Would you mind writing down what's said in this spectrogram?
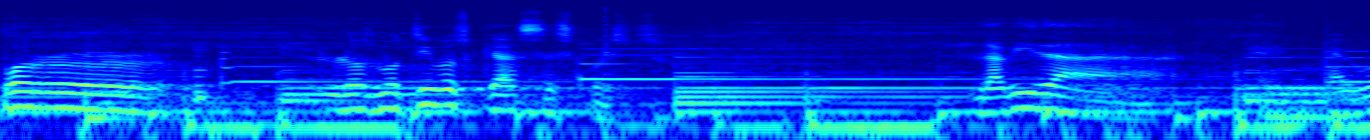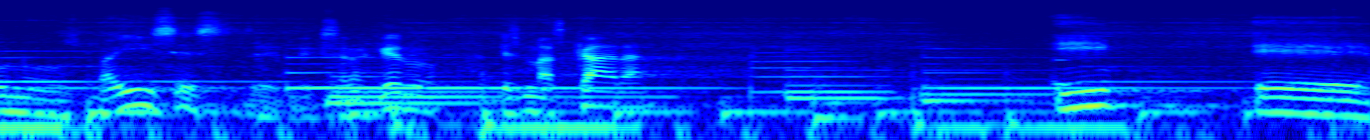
por los motivos que has expuesto. La vida en algunos países del extranjero es más cara y eh,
